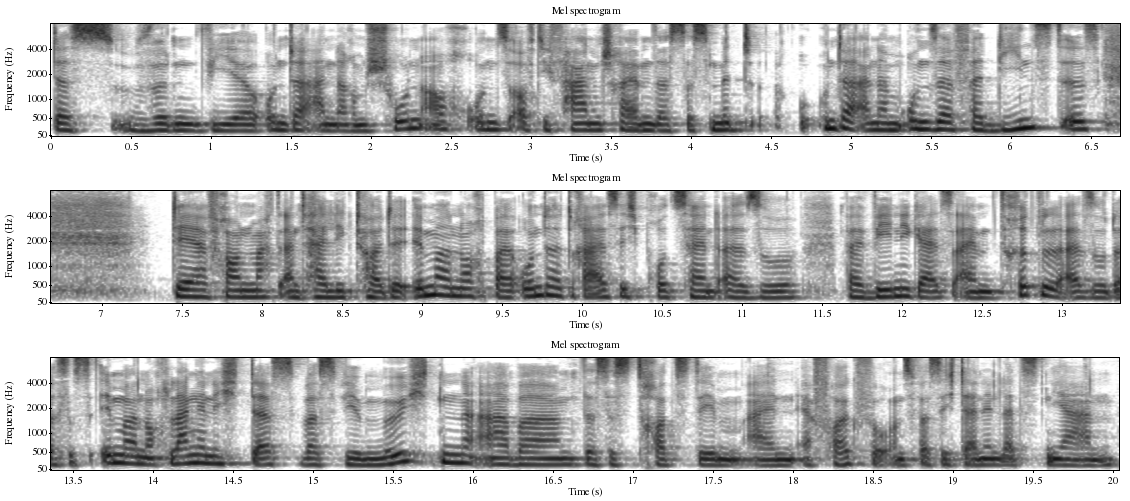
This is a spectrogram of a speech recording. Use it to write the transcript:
Das würden wir unter anderem schon auch uns auf die Fahnen schreiben, dass das mit unter anderem unser Verdienst ist. Der Frauenmachtanteil liegt heute immer noch bei unter 30 Prozent, also bei weniger als einem Drittel. Also das ist immer noch lange nicht das, was wir möchten, aber das ist trotzdem ein Erfolg für uns, was sich da in den letzten Jahren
